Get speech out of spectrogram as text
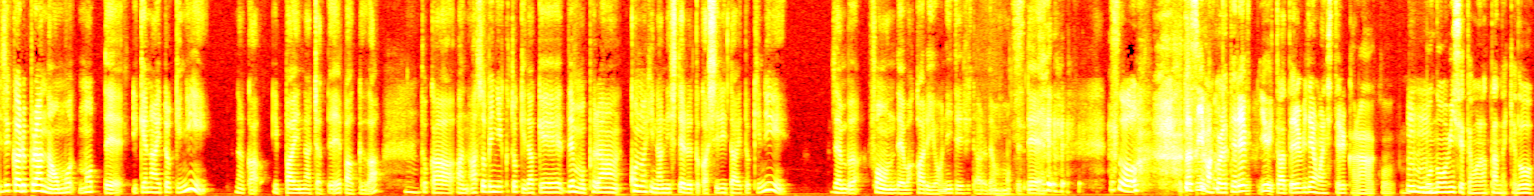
ィジカルプランナーをも持っていけないときに、なんかいっぱいになっちゃって、バッグが。うんとか、あの、遊びに行くときだけでもプラン、この日何してるとか知りたいときに、全部フォンでわかるようにデジタルでも持ってて。そう。私今これテレビ、ゆいとはテレビ電話してるから、こう、うんうん物を見せてもらったんだけど、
